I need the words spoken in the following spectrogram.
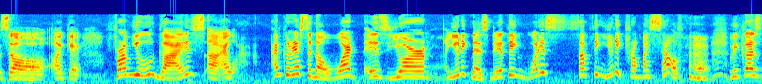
So okay, from you guys, uh, I I'm curious to know what is your uniqueness. Do you think what is something unique from myself? because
